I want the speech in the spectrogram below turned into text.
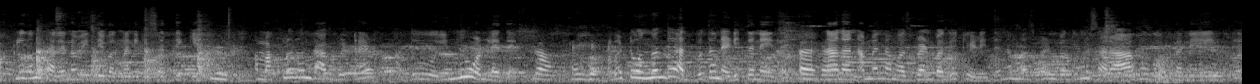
ಮಕ್ಳದೊಂದು ತಲೆನೋವು ಇದೆ ಇವಾಗ ನನಗೆ ಸದ್ಯಕ್ಕೆ. ಆ ಮಕ್ಳದೊಂದು ಆಗ್ಬಿಟ್ರೆ ಅದು ಇನ್ನೂ ಒಳ್ಳೇದೆ. ಬಟ್ ಒಂದೊಂದೇ ಅದ್ಭುತ ನಡೀತಾನೆ ಇದೆ. ನಾನು ಆಮೇಲೆ ನಮ್ಮ ಹಸ್ಬೆಂಡ್ ಬಗ್ಗೆ ಕೇಳಿದ್ದೆ. ನಮ್ಮ ಹಸ್ಬೆಂಡ್ ಬಗ್ಗೆನೂ ಸರಾಗಿ ಹೋಗ್ತಾನೆ ಇದೆ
